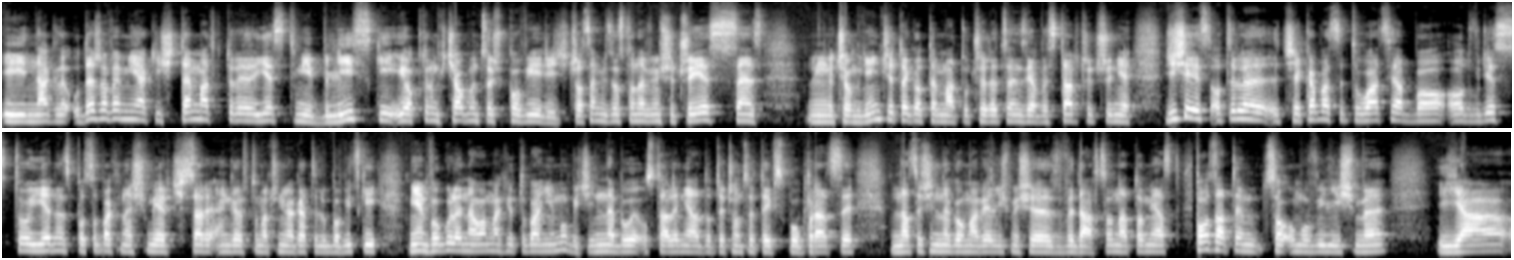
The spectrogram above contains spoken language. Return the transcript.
i nagle uderza we mnie jakiś temat, który jest mi bliski i o którym chciałbym coś powiedzieć. Czasami zastanawiam się, czy jest sens mm, ciągnięcie tego tematu, czy recenzja wystarczy, czy nie. Dzisiaj jest o tyle ciekawa sytuacja, bo o 21 sposobach na śmierć Sary Engel w tłumaczeniu Agaty Lubowickiej miałem w ogóle na łamach YouTube'a nie mówić. Inne były ustalenia dotyczące tej współpracy, na coś innego umawialiśmy się z wydawcą, natomiast poza tym, co umówiliśmy, ja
